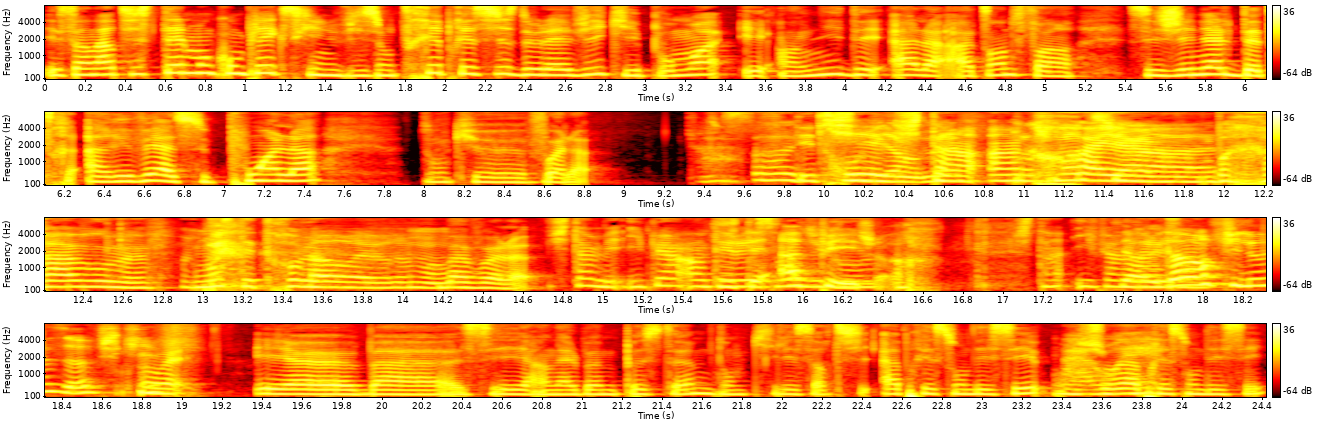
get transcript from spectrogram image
Et c'est un artiste tellement complexe qui a une vision très précise de la vie qui est pour moi est un idéal à atteindre. Enfin, c'est génial d'être arrivé à ce point-là. Donc euh, voilà. C'était trop bien. Putain, incroyable. Bravo meuf. Vraiment, c'était trop bien. Ah ouais, vraiment. Bah voilà. Putain, mais hyper intéressant. C'était happé, genre. Putain, hyper intéressant. C'est un philosophe, je kiffe. Ouais. Et euh, bah, c'est un album posthume, donc il est sorti après son décès, 11 ah jours après son décès.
